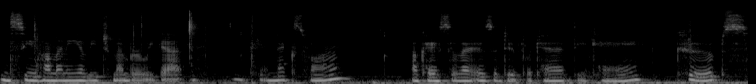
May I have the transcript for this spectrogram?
and see how many of each member we get. Okay, next one. Okay, so there is a duplicate, DK. Coups.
